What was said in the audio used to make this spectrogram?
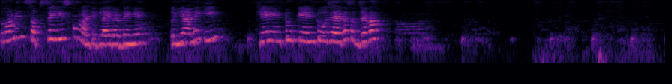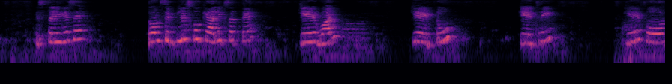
तो हम इन सबसे ही इसको मल्टीप्लाई कर देंगे। तो यानी कि के इंटू के इंटू हो जाएगा सब जगह। इस तरीके से तो हम सिंपली इसको क्या लिख सकते हैं? के वन के टू के थ्री के फोर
